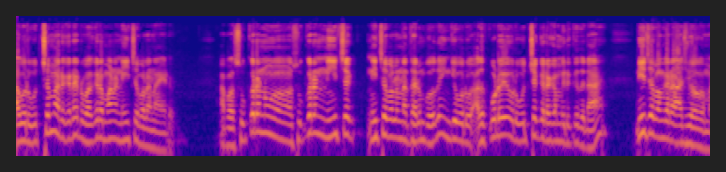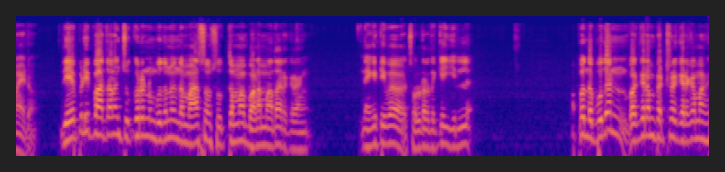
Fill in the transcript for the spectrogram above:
அவர் உச்சமாக இருக்கிறார் வக்ரமான நீச்ச பலன் ஆகிடும் அப்போ சுக்கரனும் சுக்கரன் நீச்ச நீச்ச பலனை தரும்போது இங்கே ஒரு அது கூடவே ஒரு உச்ச கிரகம் இருக்குதுன்னா நீச்ச பங்க ராஜயோகம் ஆகிடும் இது எப்படி பார்த்தாலும் சுக்கரனும் புதனும் இந்த மாதம் சுத்தமாக பலமாக தான் இருக்கிறாங்க. நெகட்டிவாக சொல்கிறதுக்கே இல்லை. அப்போ இந்த புதன் வக்ரம் பெற்ற கிரகமாக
